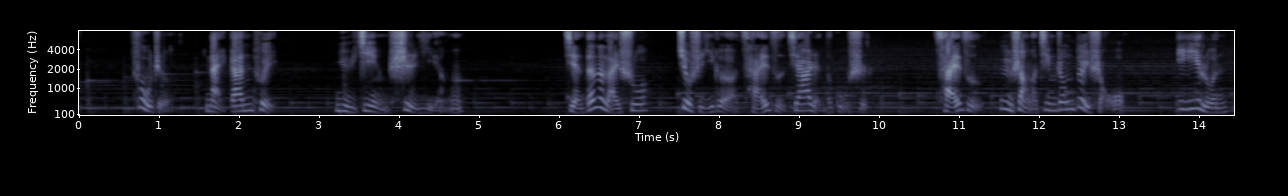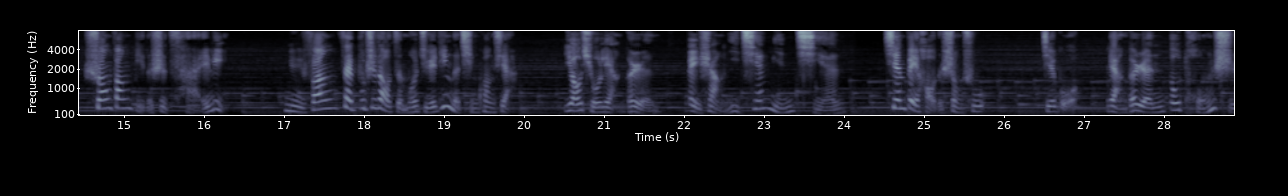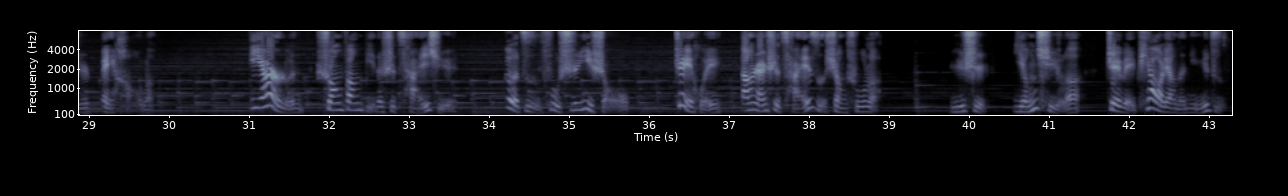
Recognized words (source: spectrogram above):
负者乃干退。女镜是影。简单的来说，就是一个才子佳人的故事。才子遇上了竞争对手，第一轮双方比的是财力。女方在不知道怎么决定的情况下，要求两个人备上一千民钱，先备好的胜出。结果两个人都同时备好了。第二轮双方比的是才学，各自赋诗一首。这回当然是才子胜出了，于是迎娶了这位漂亮的女子。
